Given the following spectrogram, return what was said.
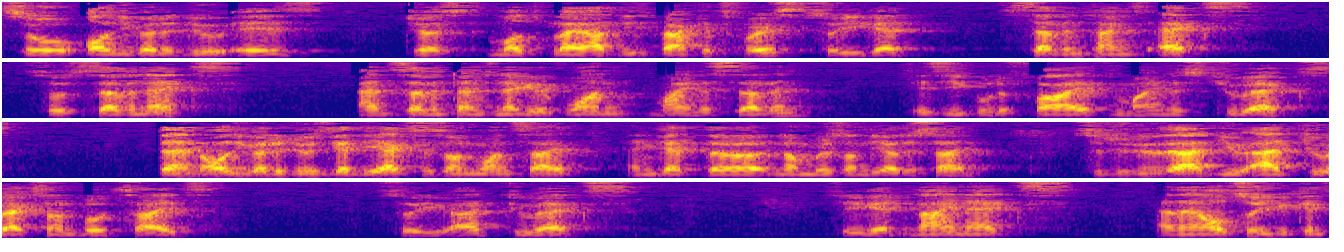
So all you gotta do is just multiply out these brackets first. So you get 7 times x, so 7x, and 7 times negative 1 minus 7 is equal to 5 minus 2x. Then all you gotta do is get the x's on one side and get the numbers on the other side. So to do that, you add 2x on both sides. So you add 2x. So you get 9x. And then also you can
